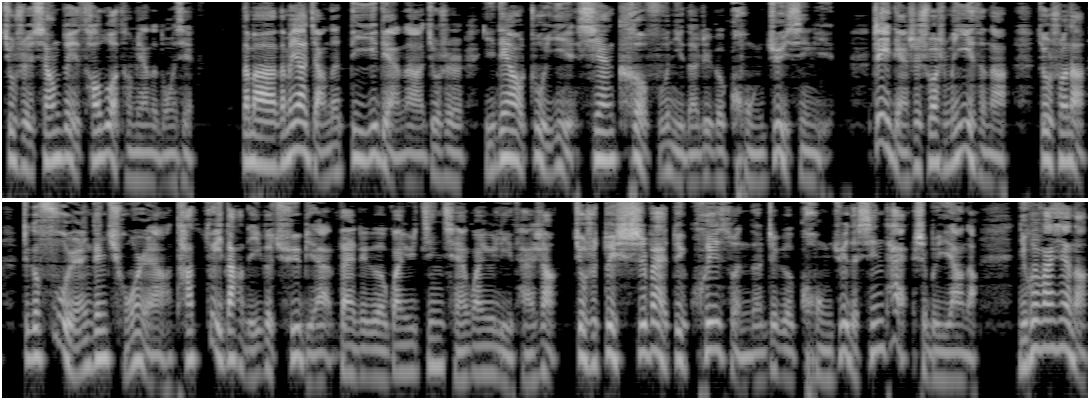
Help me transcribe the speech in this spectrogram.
就是相对操作层面的东西。那么咱们要讲的第一点呢，就是一定要注意，先克服你的这个恐惧心理。这一点是说什么意思呢？就是说呢，这个富人跟穷人啊，他最大的一个区别，在这个关于金钱、关于理财上，就是对失败、对亏损的这个恐惧的心态是不一样的。你会发现呢，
